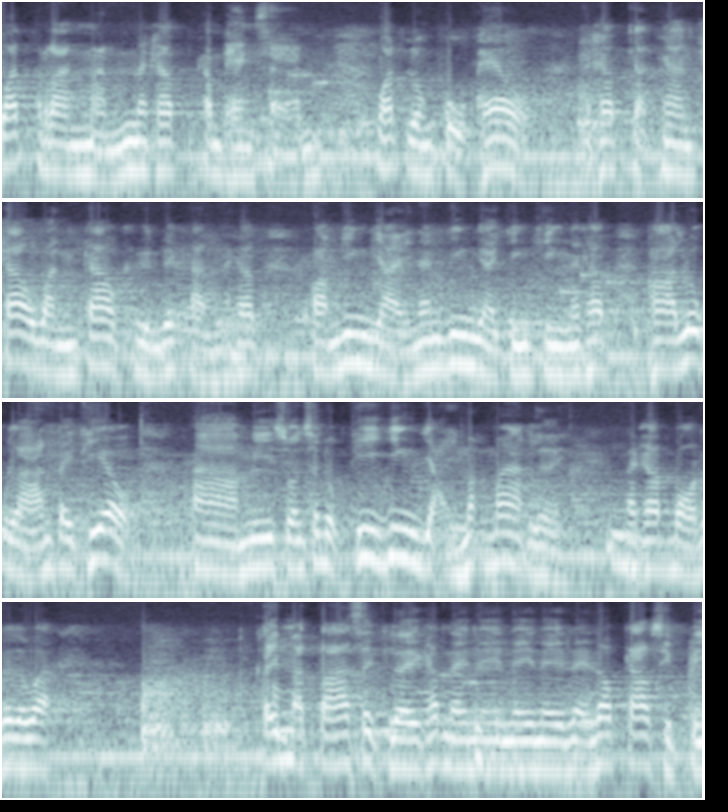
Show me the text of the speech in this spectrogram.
วัดรังหมันนะครับกำแพงแสน วัดหลวงปู่แพ้วนะครับจัดงาน 9 วัน 9 คืนด้วยกันนะครับ ความยิ่งใหญ่นั้นยิ่งใหญ่จริง ๆ นะครับ พาลูกหลานไปเที่ยวอ่ามีสวนสนุกที่ยิ่งใหญ่มาก ๆเลยนะครับ บอกได้เลยว่า เต็มอัตราศึกเลยครับในในในในในรอบ 90 ปี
